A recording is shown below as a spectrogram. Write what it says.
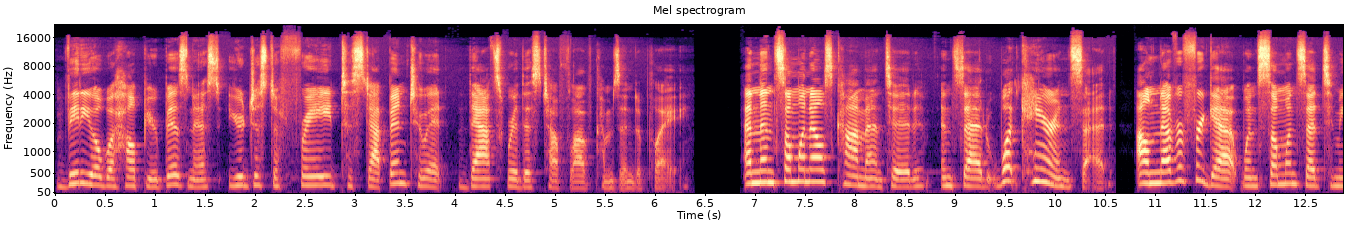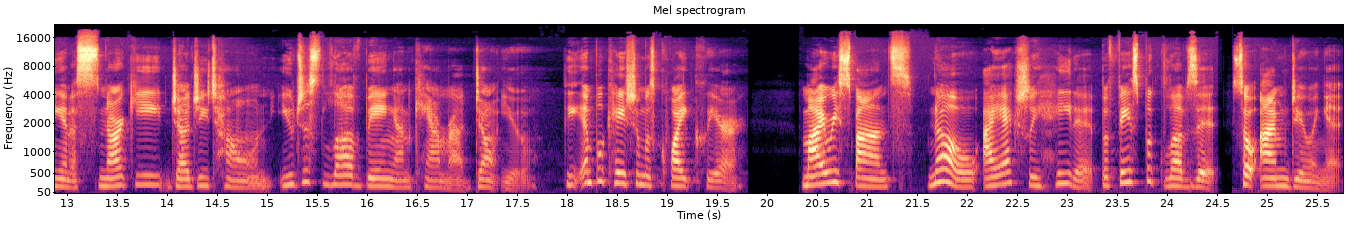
video will help your business, you're just afraid to step into it, that's where this tough love comes into play. And then someone else commented and said, What Karen said. I'll never forget when someone said to me in a snarky, judgy tone, You just love being on camera, don't you? The implication was quite clear. My response, No, I actually hate it, but Facebook loves it, so I'm doing it.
